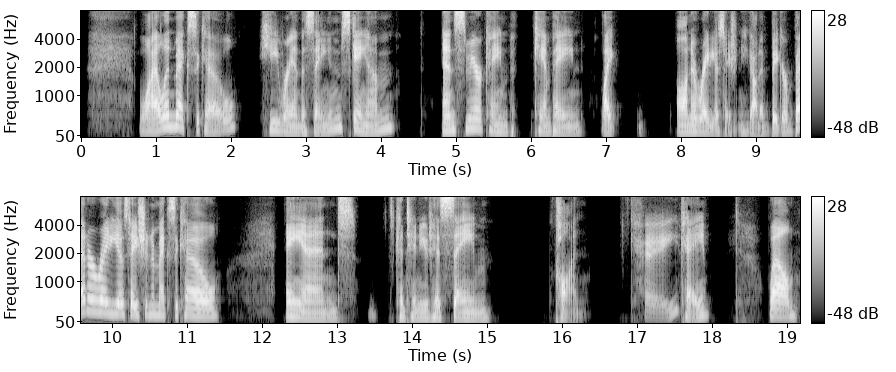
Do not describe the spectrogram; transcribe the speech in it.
while in Mexico, he ran the same scam and smear cam- campaign like on a radio station. He got a bigger, better radio station in Mexico and continued his same con. Okay. Okay. Well,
